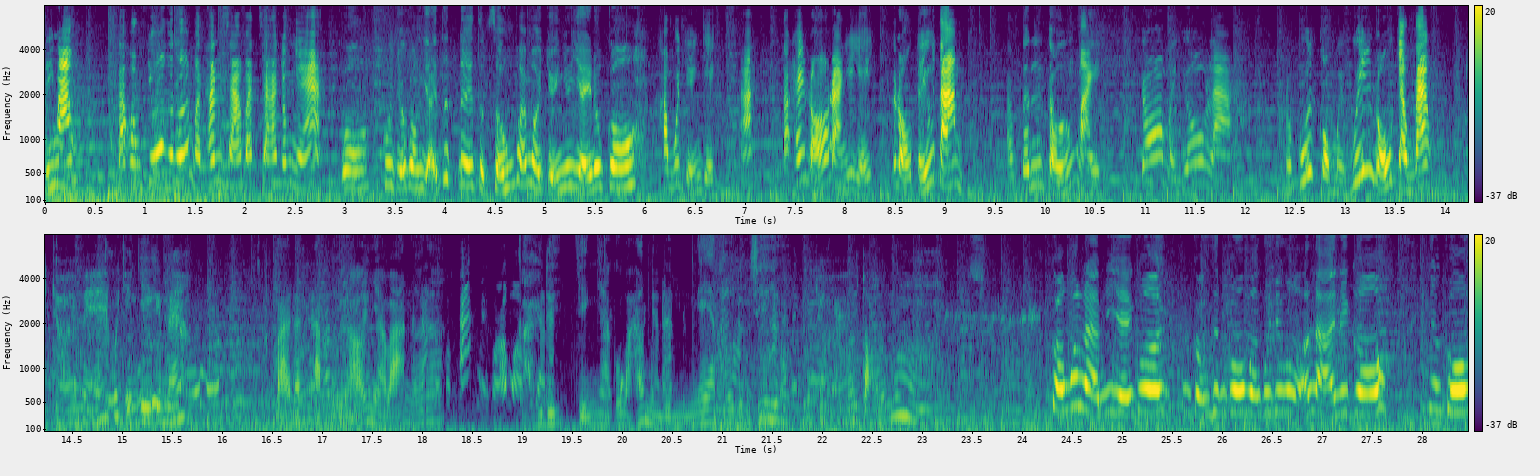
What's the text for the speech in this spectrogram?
Đi mau tao không chứa cái thứ mà thanh xà bạch xà trong nhà. Cô, cô cho con giải thích đi. Thực sự không phải mọi chuyện như vậy đâu cô. Không có chuyện gì hả? Tao thấy rõ ràng như vậy. Cái độ tiểu tam. Tao tin tưởng mày. Cho mày vô là rồi cuối cùng mày quyến rũ chồng tao. Trời ơi mẹ, có chuyện gì kìa mẹ? Bà đánh đập người ở nhà bà nữa đó. Kệ đi chuyện nhà của bà mình mình, mình nghe thôi đừng xí vô. Trời ơi tội quá à. Con có làm như vậy cô ơi. Con cầu xin cô mà cô cho con ở lại đi cô. Nha cô.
